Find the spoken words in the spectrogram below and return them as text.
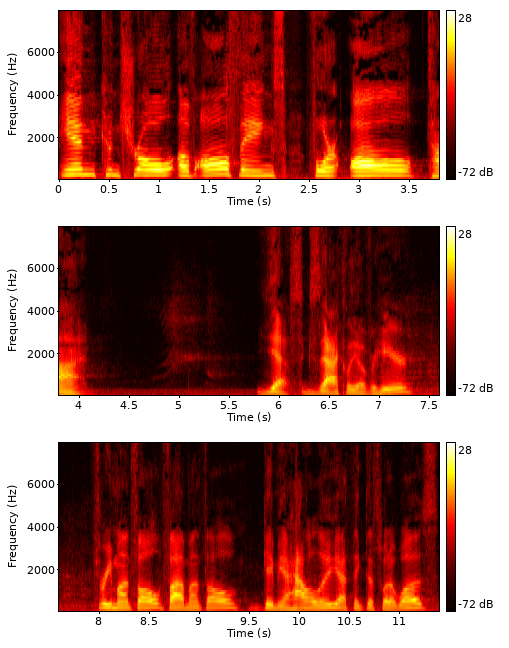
in control of all things for all time. Yes, exactly over here three month old, five month old, gave me a hallelujah. I think that's what it was.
